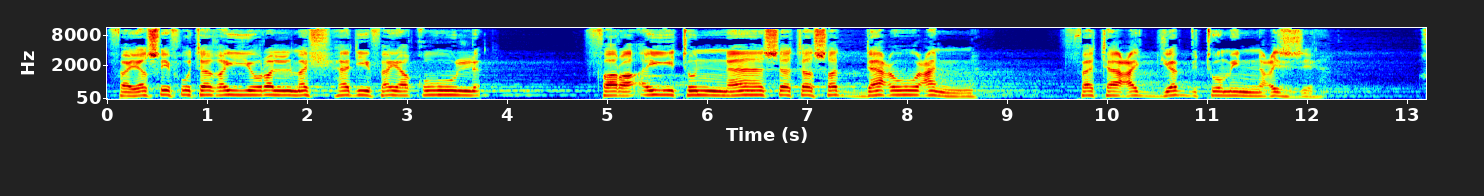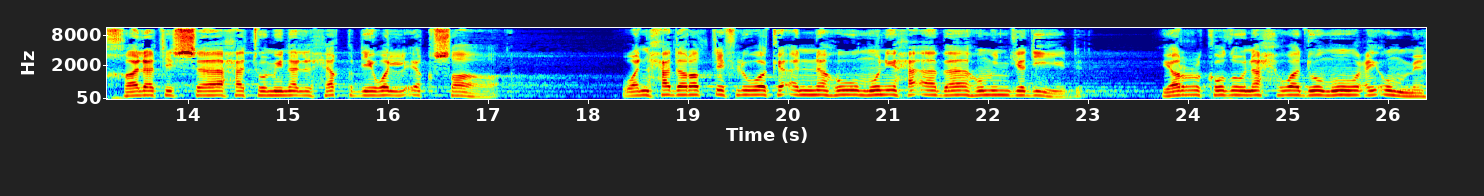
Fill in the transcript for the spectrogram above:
فيصف تغير المشهد فيقول فرأيت الناس تصدعوا عنه فتعجبت من عزه خلت الساحة من الحقد والإقصاء وانحدر الطفل وكأنه منح آباه من جديد يركض نحو دموع أمه.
